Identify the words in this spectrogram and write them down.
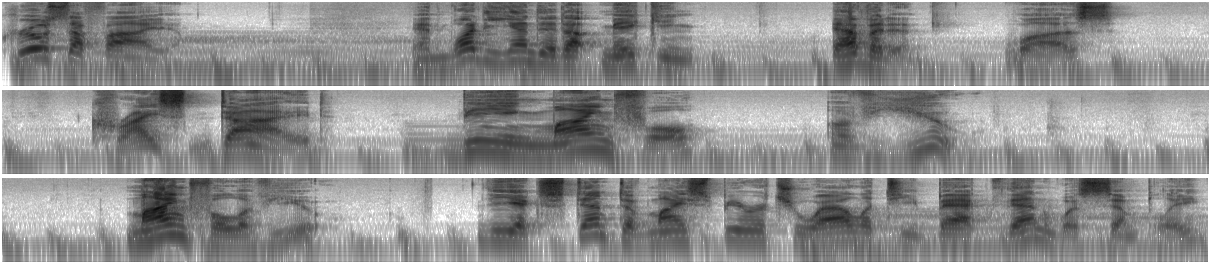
Crucify him. And what he ended up making evident was Christ died being mindful of you. Mindful of you. The extent of my spirituality back then was simply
